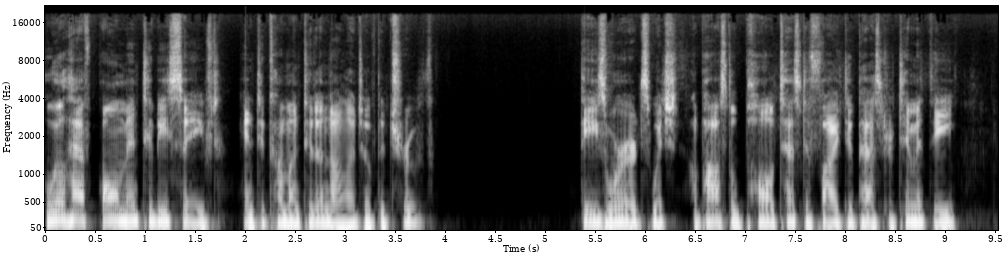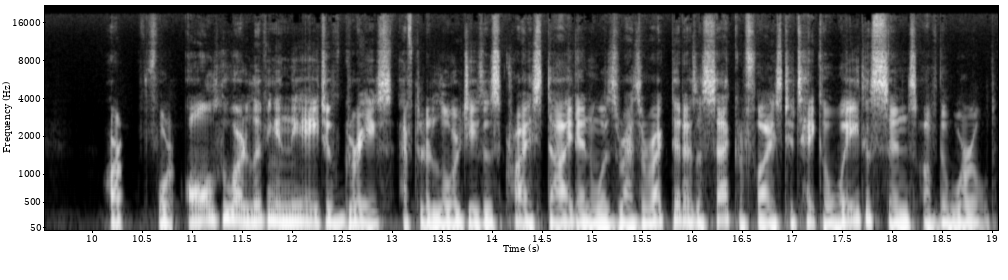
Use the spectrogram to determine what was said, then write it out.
who will have all men to be saved and to come unto the knowledge of the truth. These words, which Apostle Paul testified to Pastor Timothy, are for all who are living in the age of grace after the Lord Jesus Christ died and was resurrected as a sacrifice to take away the sins of the world.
